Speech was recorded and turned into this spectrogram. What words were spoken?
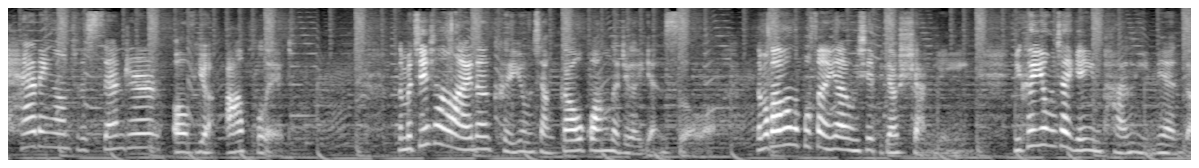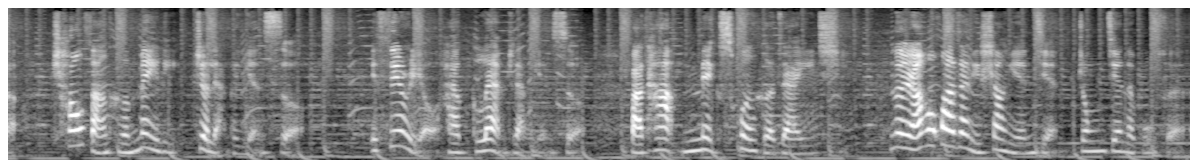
patting onto the center of your upper lid. 那么接下来呢，可以用像高光的这个颜色了。那么高光的部分要用一些比较闪眼影，你可以用一下眼影盘里面的超凡和魅力这两个颜色，ethereal 还有 glam 这两个颜色，把它 mix 混合在一起。那然后画在你上眼睑中间的部分，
